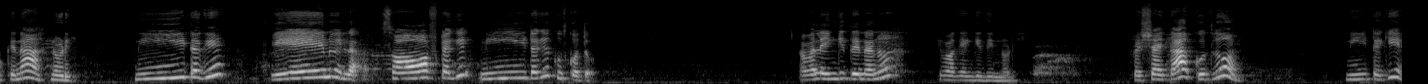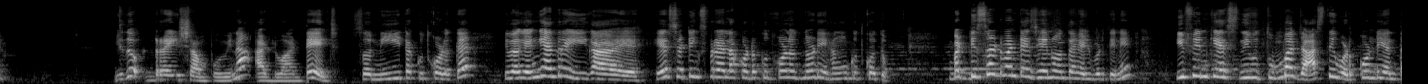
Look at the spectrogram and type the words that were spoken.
ಓಕೆನಾ ನೋಡಿ. ನೀಟಾಗಿ ಏನೂ ಇಲ್ಲ. ಸಾಫ್ಟಾಗಿ ನೀಟಾಗಿ ಕೂತ್ಕೋತು. ಅವೆಲ್ಲ ಹೆಂಗಿದ್ದೆ ನಾನು? ಇವಾಗ ಹೆಂಗಿದ್ದೀನಿ ನೋಡಿ. ಫ್ರೆಶ್ ಆಯ್ತಾ? ಕೂದಲು? ನೀಟಾಗಿ. ಇದು ಡ್ರೈ ಶಾಂಪೂವಿನ ಅಡ್ವಾಂಟೇಜ್ ಸೊ ನೀಟಾಗಿ ಕುತ್ಕೊಳ್ಳುತ್ತೆ. ಇವಾಗ ಹೆಂಗೆ ಅಂದರೆ ಈಗ ಹೇರ್ ಸೆಟ್ಟಿಂಗ್ ಸ್ಪ್ರೇ ಎಲ್ಲ ಹಾಕೊಂಡ್ರೆ ಕುತ್ಕೊಳ್ಳೋದು ನೋಡಿ, ಹಂಗೆ ಕುತ್ಕೋತು. ಬಟ್ ಡಿಸ್ಅಡ್ವಾಂಟೇಜ್ ಏನು ಅಂತ ಹೇಳ್ಬಿಡ್ತೀನಿ. ಇಫ್ ಇನ್ ಕೇಸ್ ನೀವು ತುಂಬ ಜಾಸ್ತಿ ಹೊಡ್ಕೊಂಡಿ ಅಂತ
